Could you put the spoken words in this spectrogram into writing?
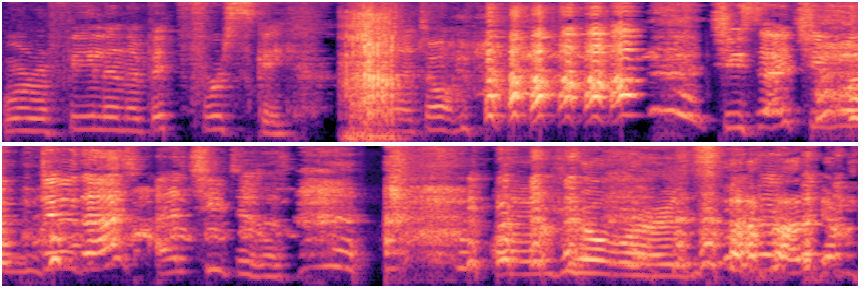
We're feeling a bit frisky. I don't. she said she wouldn't do that, and she did it. I have no words. I'm not able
